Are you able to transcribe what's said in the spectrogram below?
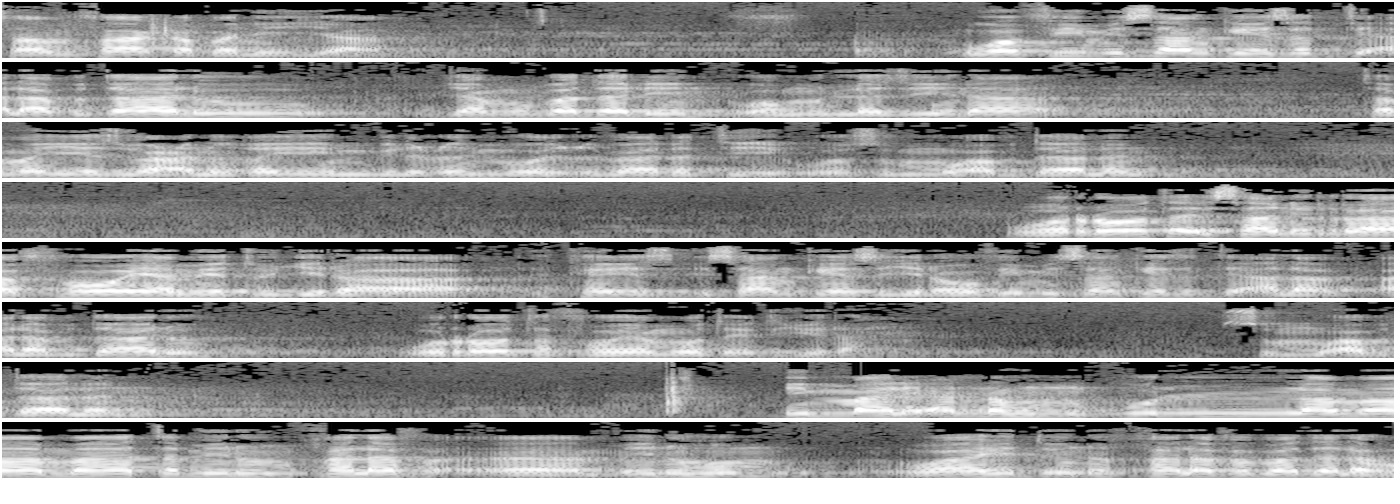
سنفاك بنية وفي مسان كيست الأبدال جمع بدل وهم الذين تميزوا عن غيرهم بالعلم والعبادة وسموا أبدالا warroota isaanirraa fooyametu jira isaan keessa jira ofiim isaan keessatti alabdaalu warroota fooyamoo ta'etu jira summu abdaalan إما لأنهم كلما مات منهم خلف منهم واحد خلف بدله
